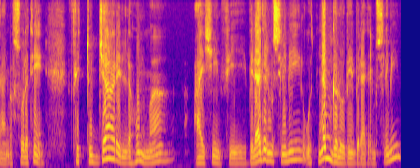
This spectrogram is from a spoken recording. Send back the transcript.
يعني مفصولتين. في التجار اللي هم عايشين في بلاد المسلمين وتنقلوا بين بلاد المسلمين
